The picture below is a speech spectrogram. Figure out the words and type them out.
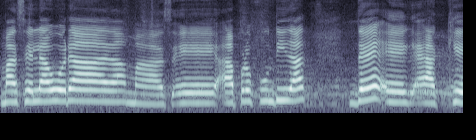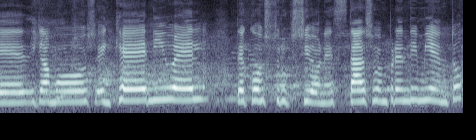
más elaborada, más eh, a profundidad de a qué, digamos, en qué nivel de construcción está su emprendimiento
